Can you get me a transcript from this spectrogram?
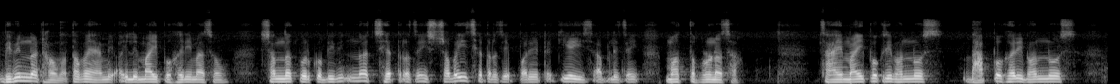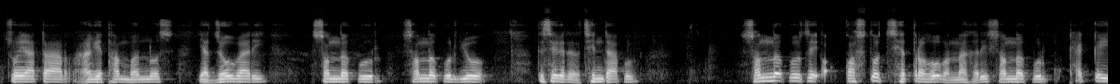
विभिन्न ठाउँमा तपाईँ हामी अहिले माइपोखरीमा छौँ सन्दकपुरको विभिन्न क्षेत्र चाहिँ सबै क्षेत्र चाहिँ पर्यटकीय हिसाबले चाहिँ महत्त्वपूर्ण छ। चाहे माइपोखरी भन्नुहोस् धापपोखरी भन्नुहोस् चोयाटार हाँगेथाम भन्नुहोस् या जौबारी सन्दकपुर सन्दकपुर यो त्यसै गरेर छिन्टापुर। सन्दकपुर चाहिँ कस्तो क्षेत्र हो भन्दाखेरि सन्दकपुर ठ्याक्कै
